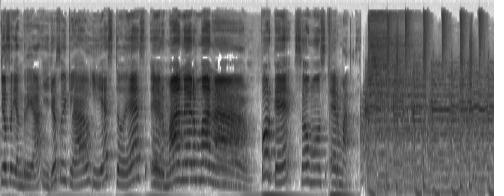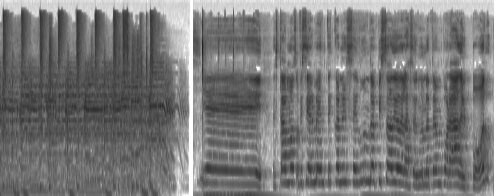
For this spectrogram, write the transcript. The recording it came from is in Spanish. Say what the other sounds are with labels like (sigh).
yo soy Andrea. Y yo soy Clau. Y esto es Hermana Hermana. Porque somos hermanas. ¡Yay! Estamos oficialmente con el segundo episodio de la segunda temporada del pod.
